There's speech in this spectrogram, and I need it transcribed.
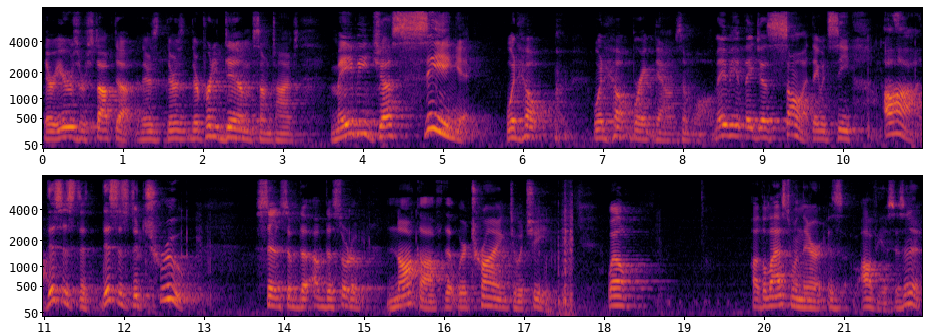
their ears are stopped up. There's, there's, they're pretty dim sometimes. Maybe just seeing it would help would help break down some walls. Maybe if they just saw it, they would see, ah, this is the this is the true sense of the of the sort of knockoff that we're trying to achieve. Well, uh, the last one there is obvious, isn't it?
